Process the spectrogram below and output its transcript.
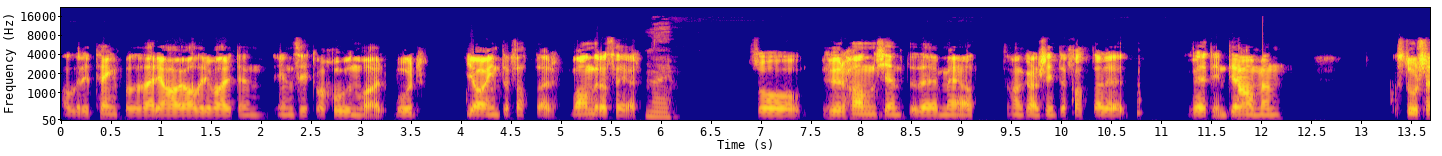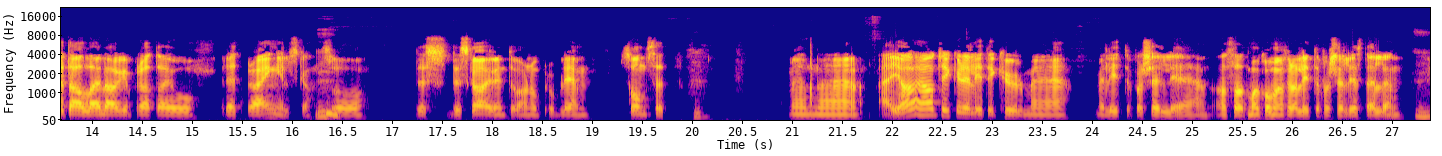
aldrig tänkt på det där. Jag har ju aldrig varit i en, en situation var, hvor jag inte fattar vad andra säger. Nej. Så hur han kände det med att han kanske inte fattar det vet inte jag, men stort sett alla i laget pratar ju rätt bra engelska, Mm. så det, det ska ju inte vara något problem sånt sett. Men eh, nej, jag, jag tycker det är lite kul med, med lite olika, alltså att man kommer från lite olika ställen. Mm.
